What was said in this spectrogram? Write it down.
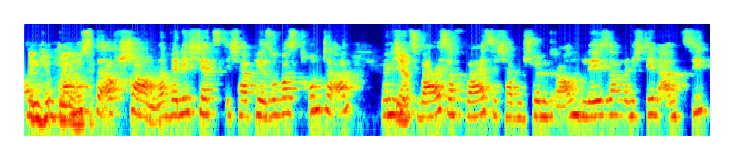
und, und da musst du auch schauen. Ne? Wenn ich jetzt, ich habe hier sowas drunter an, wenn ich ja. jetzt weiß auf weiß, ich habe einen schönen grauen Bläser, wenn ich den anziehe,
